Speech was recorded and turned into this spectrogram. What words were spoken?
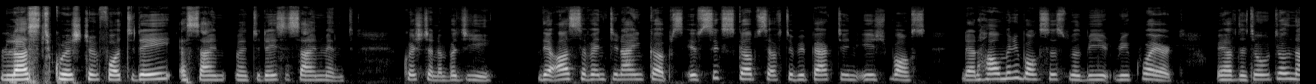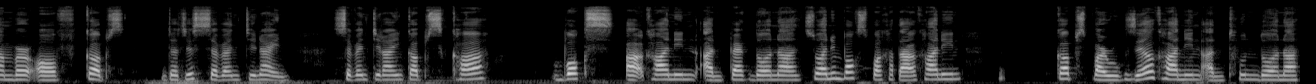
Last question for today assignment uh, today's assignment. Question number g. There are 79 cups. If 6 cups have to be packed in each box then how many boxes will be required we have the total number of cups. That is 79 79 cups ka box uh, a khanin unpack dona. Chuanin box pakhata khanin cups paruk zel khanin an thun dona.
